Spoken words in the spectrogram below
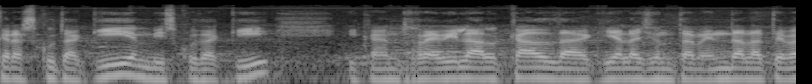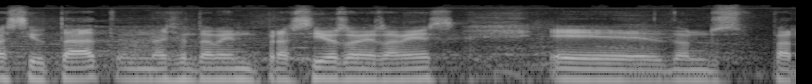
crescut aquí, hem viscut aquí, i que ens rebi l'alcalde aquí a l'Ajuntament de la teva ciutat, un ajuntament preciós a més a més, eh, doncs per,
